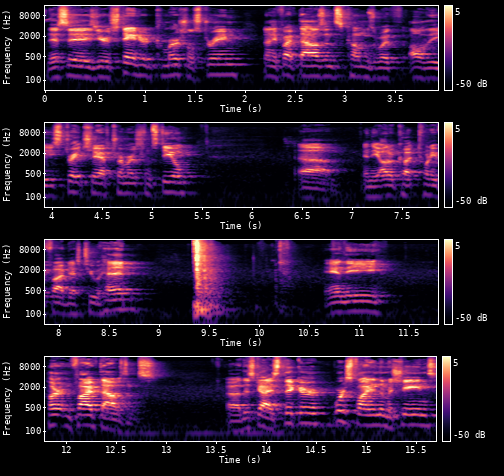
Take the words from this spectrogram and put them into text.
This is your standard commercial string. 95 thousandths comes with all the straight shaft trimmers from Stihl. Uh, and the AutoCut 25-2 head. And the 105 thousandths. Uh, this guy's thicker, works fine in the machines.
